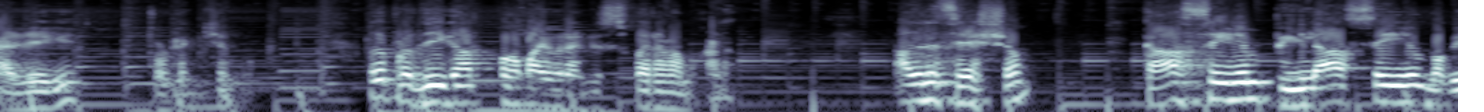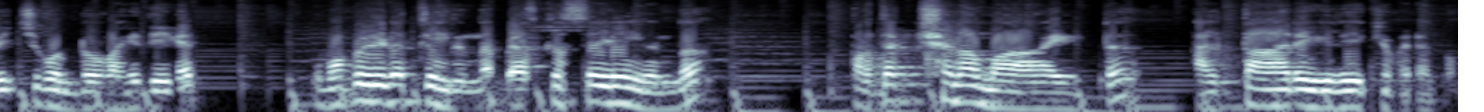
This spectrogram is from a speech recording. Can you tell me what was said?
കഴുകി തുടയ്ക്കുന്നു. അത് പ്രതീകാത്മകമായ ഒരു അനുസ്മരണമാണ്. അതിനുശേഷം കാസയും പീലാസയും വഹിച്ചുകൊണ്ട് വൈദികൻ ഉപപീഠത്തിൽ നിന്ന് ബസ്കസയിൽ നിന്ന് പ്രദക്ഷിണമായിട്ട് അൽത്താരയിലേക്ക് വരുന്നു.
